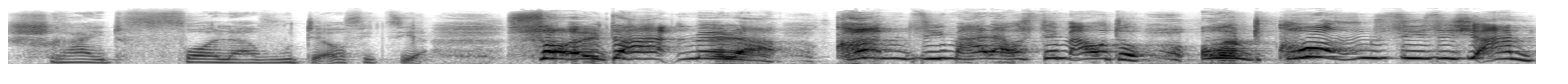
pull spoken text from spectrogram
schreit voller Wut der Offizier. Soldat Müller, kommen Sie mal aus dem Auto und gucken Sie sich an,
